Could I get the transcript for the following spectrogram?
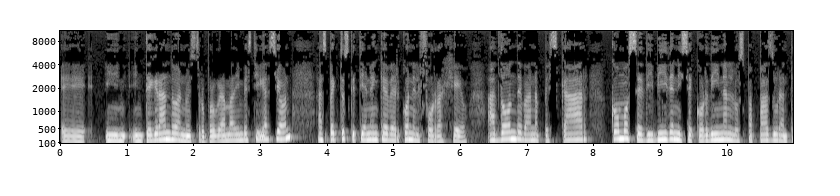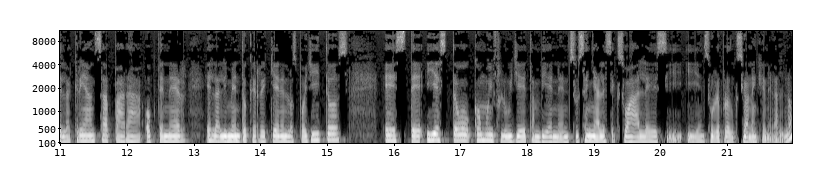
eh, integrando a nuestro programa de investigación aspectos que tienen que ver con el forrajeo, a dónde van a pescar, cómo se dividen y se coordinan los papás durante la crianza para obtener el alimento que requieren los pollitos, este, y esto cómo influye también en sus señales sexuales y, en su reproducción en general, ¿no?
